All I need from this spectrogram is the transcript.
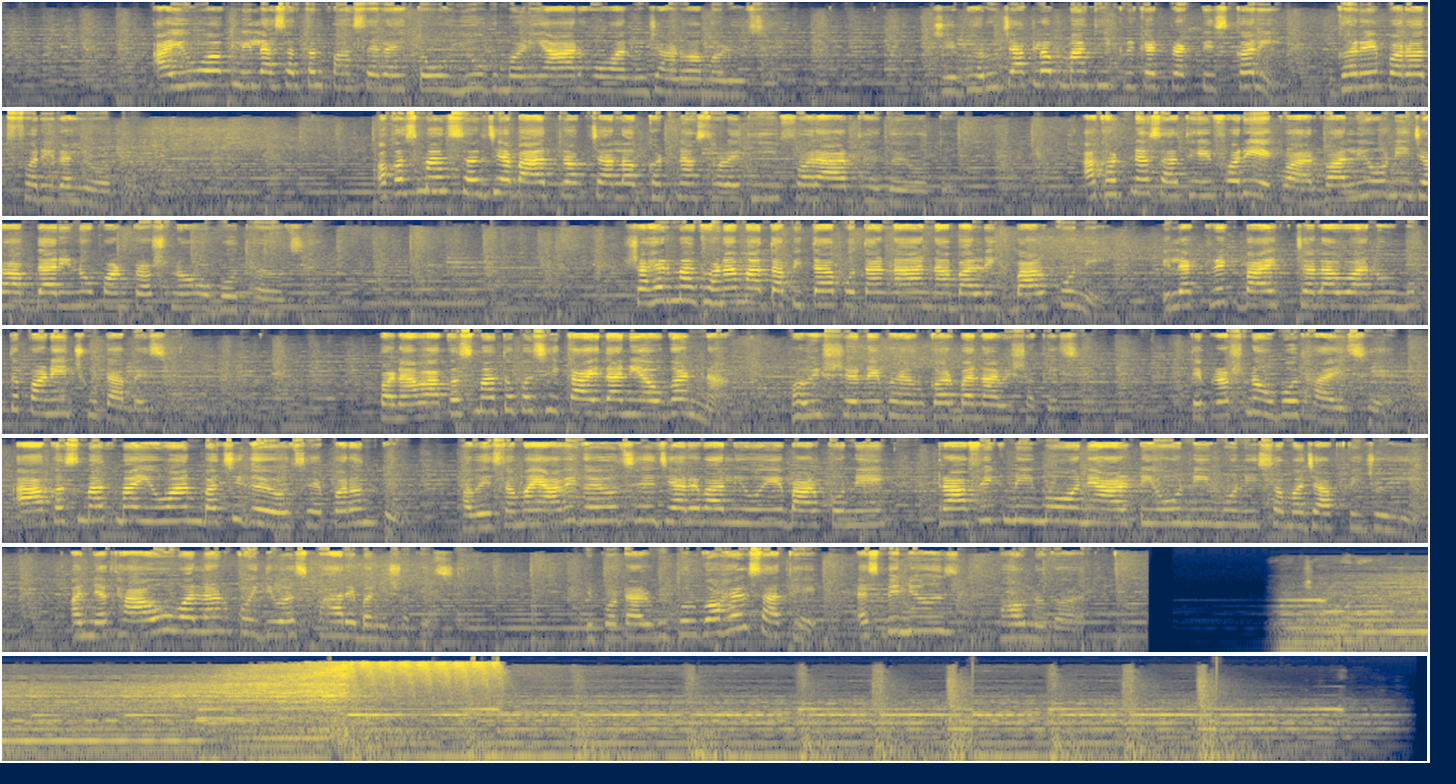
આ યુવક લીલા સર્કલ પાસે રહેતો યુગ મણિયાર હોવાનું જાણવા મળ્યું છે. જે ભરૂચા ક્લબમાંથી ક્રિકેટ પ્રેક્ટિસ કરી ઘરે પરત ફરી રહ્યો હતો. અકસ્માત સર્જ્યા બાદ ટ્રક ચાલક ઘટના સ્થળેથી ફરાર થઈ ગયો હતો. આ ઘટના સાથે ફરી એકવાર વાલીઓની જવાબદારીનો પણ પ્રશ્ન ઊભો થયો છે. શહેરમાં ઘણા માતા પિતા પોતાના નાબાલિક બાળકોને ઇલેક્ટ્રિક બાઇક ચલાવવાનું મુક્તપણે છૂટ આપે છે. પણ આવા અકસ્માતો પછી કાયદાની અવગણના ભવિષ્યને ભયંકર બનાવી શકે છે. તે પ્રશ્ન ઊભો થાય છે. આ અકસ્માતમાં યુવાન બચી ગયો છે, પરંતુ હવે સમય આવી ગયો છે જ્યારે વાલીઓએ બાળકોને ટ્રાફિક નિયમો અને આરટીઓ નિયમોની સમજ આપવી જોઈએ. અન્યથા આવું વલણ કોઈ દિવસ ભારે બની શકે છે. રિપોર્ટર વિપુલ ગોહેલ સાથે એસબી ન્યૂઝ ભાવનગર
